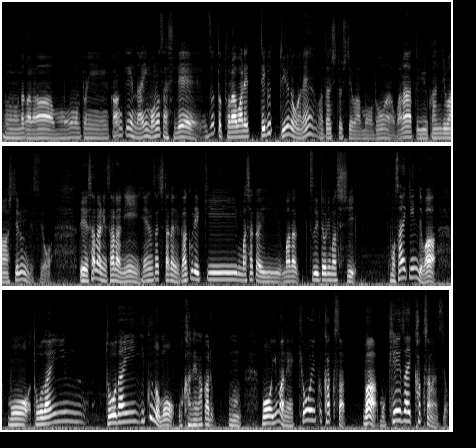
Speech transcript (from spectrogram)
うん、だから、もう本当に関係ない物差しでずっと囚われてるっていうのがね、私としてはもうどうなのかなという感じはしてるんですよ。で、さらにさらに偏差値高い学歴、まあ社会まだ続いておりますし、もう最近ではもう東大、東大行くのもお金がかかる。うん。もう今ね、教育格差はもう経済格差なんですよ。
